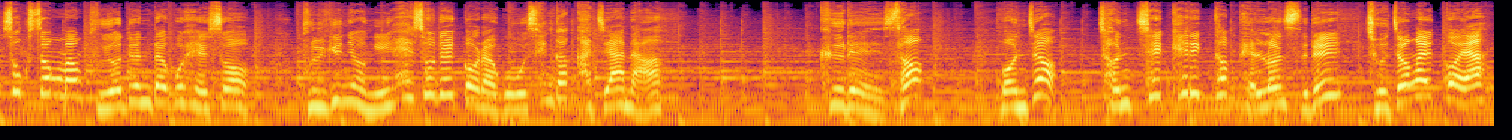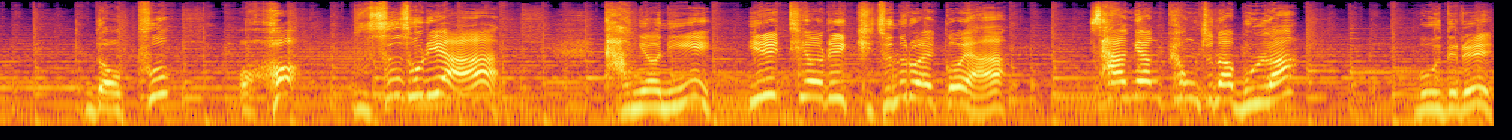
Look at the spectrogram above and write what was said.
속성만 부여된다고 해서 불균형이 해소될 거라고 생각하지 않아. 그래서 먼저 전체 캐릭터 밸런스를 조정할 거야. 너프? 어허, 무슨 소리야? 당연히 1티어를 기준으로 할 거야. 상향 평준화 몰라? 모두를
